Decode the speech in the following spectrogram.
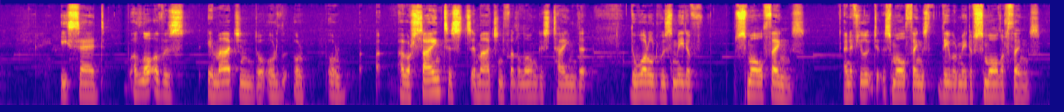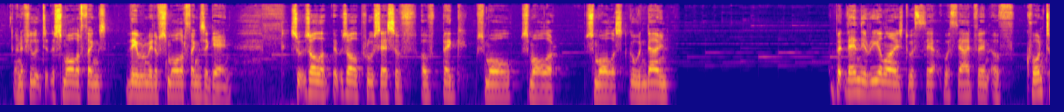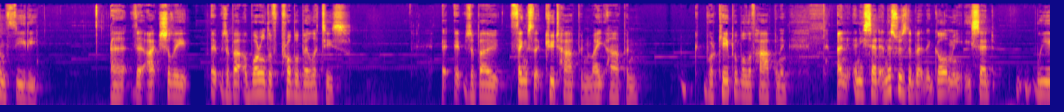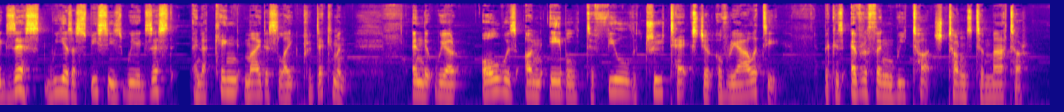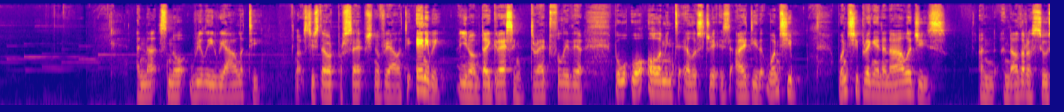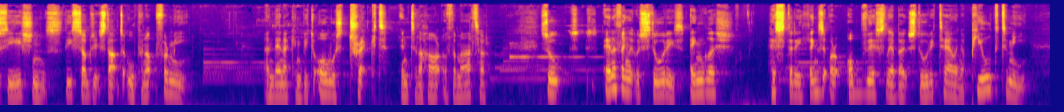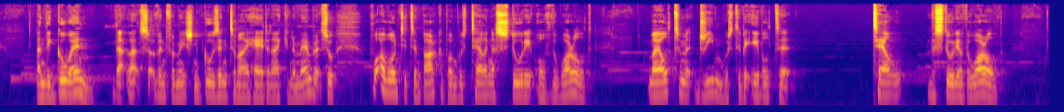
He said, a lot of us imagined, or, or, or, or our scientists imagined for the longest time that the world was made of small things. And if you looked at the small things, they were made of smaller things. And if you looked at the smaller things, they were made of smaller things again. So it was all a, it was all a process of, of big, small, smaller, smallest going down. But then they realised with the with the advent of quantum theory uh, that actually it was about a world of probabilities. It, it was about things that could happen, might happen, were capable of happening. And, and he said, and this was the bit that got me, he said, We exist, we as a species, we exist in a King Midas like predicament, in that we are always unable to feel the true texture of reality because everything we touch turns to matter. And that's not really reality. That's just our perception of reality. Anyway, you know, I'm digressing dreadfully there. But what, what, all I mean to illustrate is the idea that once you, once you bring in analogies and, and other associations, these subjects start to open up for me. And then I can be almost tricked into the heart of the matter. So anything that was stories, English, history, things that were obviously about storytelling appealed to me. And they go in that, that sort of information goes into my head and I can remember it. So, what I wanted to embark upon was telling a story of the world. My ultimate dream was to be able to tell the story of the world.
